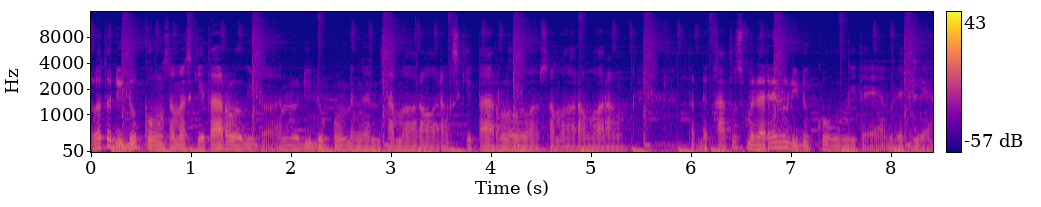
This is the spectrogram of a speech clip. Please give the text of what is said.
lo tuh didukung sama sekitar lo gitu kan. Lo didukung dengan sama orang-orang sekitar lo, sama orang-orang terdekat lo sebenarnya lo didukung gitu ya berarti ya.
